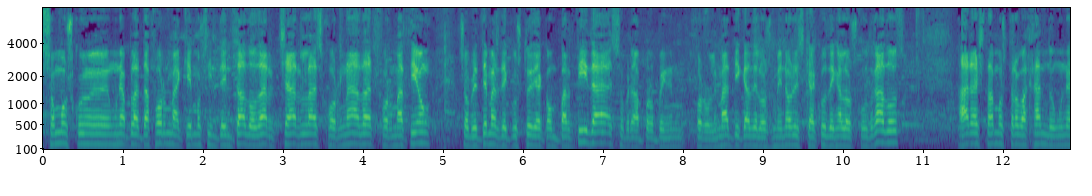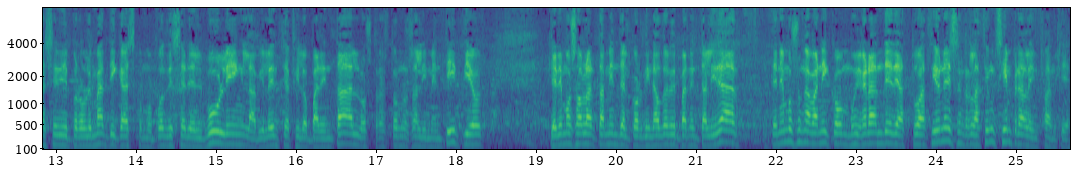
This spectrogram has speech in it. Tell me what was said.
Somos una plataforma que hemos intentado dar charlas, jornadas, formación sobre temas de custodia compartida, sobre la problemática de los menores que acuden a los juzgados. Ahora estamos trabajando en una serie de problemáticas como puede ser el bullying, la violencia filoparental, los trastornos alimenticios. Queremos hablar también del coordinador de parentalidad. Tenemos un abanico muy grande de actuaciones en relación siempre a la infancia.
